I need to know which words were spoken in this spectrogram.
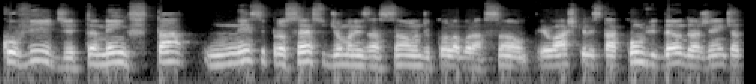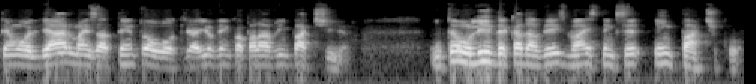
Covid também está nesse processo de humanização, de colaboração. Eu acho que ele está convidando a gente a ter um olhar mais atento ao outro. E aí eu venho com a palavra empatia. Então o líder cada vez mais tem que ser empático.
